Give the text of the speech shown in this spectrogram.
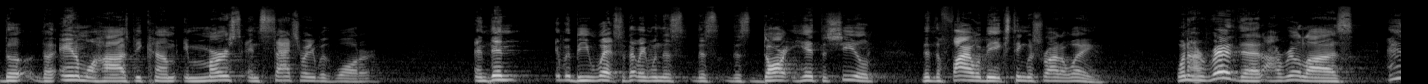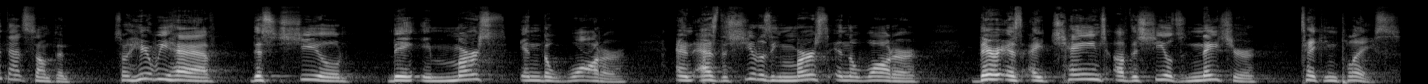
the, the animal hides become immersed and saturated with water. And then it would be wet. So that way, when this, this, this dart hit the shield, then the fire would be extinguished right away. When I read that, I realized ain't that something? So here we have this shield being immersed in the water. And as the shield is immersed in the water, there is a change of the shield's nature taking place.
